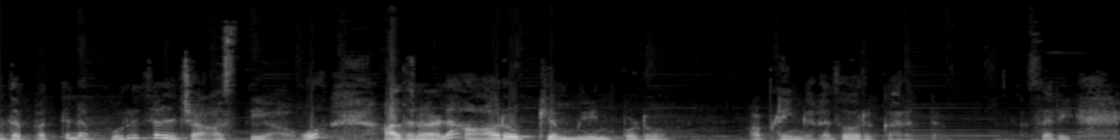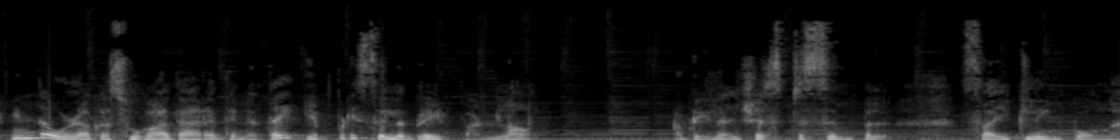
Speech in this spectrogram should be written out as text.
அதை பற்றின புரிதல் ஜாஸ்தியாகும். அதனால் ஆரோக்கியம் மேம்படும் அப்படிங்கிறது ஒரு கருத்து. சரி இந்த உலக சுகாதார தினத்தை எப்படி செலிப்ரேட் பண்ணலாம்? அப்படின்னா ஜஸ்ட் சிம்பிள் சைக்கிளிங் போங்க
